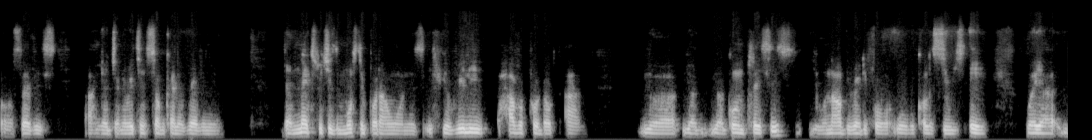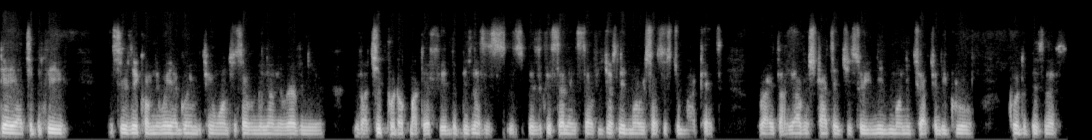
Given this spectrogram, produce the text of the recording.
or service, and you're generating some kind of revenue. The next, which is the most important one, is if you really have a product and you're you're you're going places, you will now be ready for what we call a Series A, where you're there. You're typically a Series A company where you're going between one to seven million in revenue you've achieved product market fit. The business is, is basically selling itself. You just need more resources to market, right? And you have a strategy, so you need money to actually grow grow the business.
